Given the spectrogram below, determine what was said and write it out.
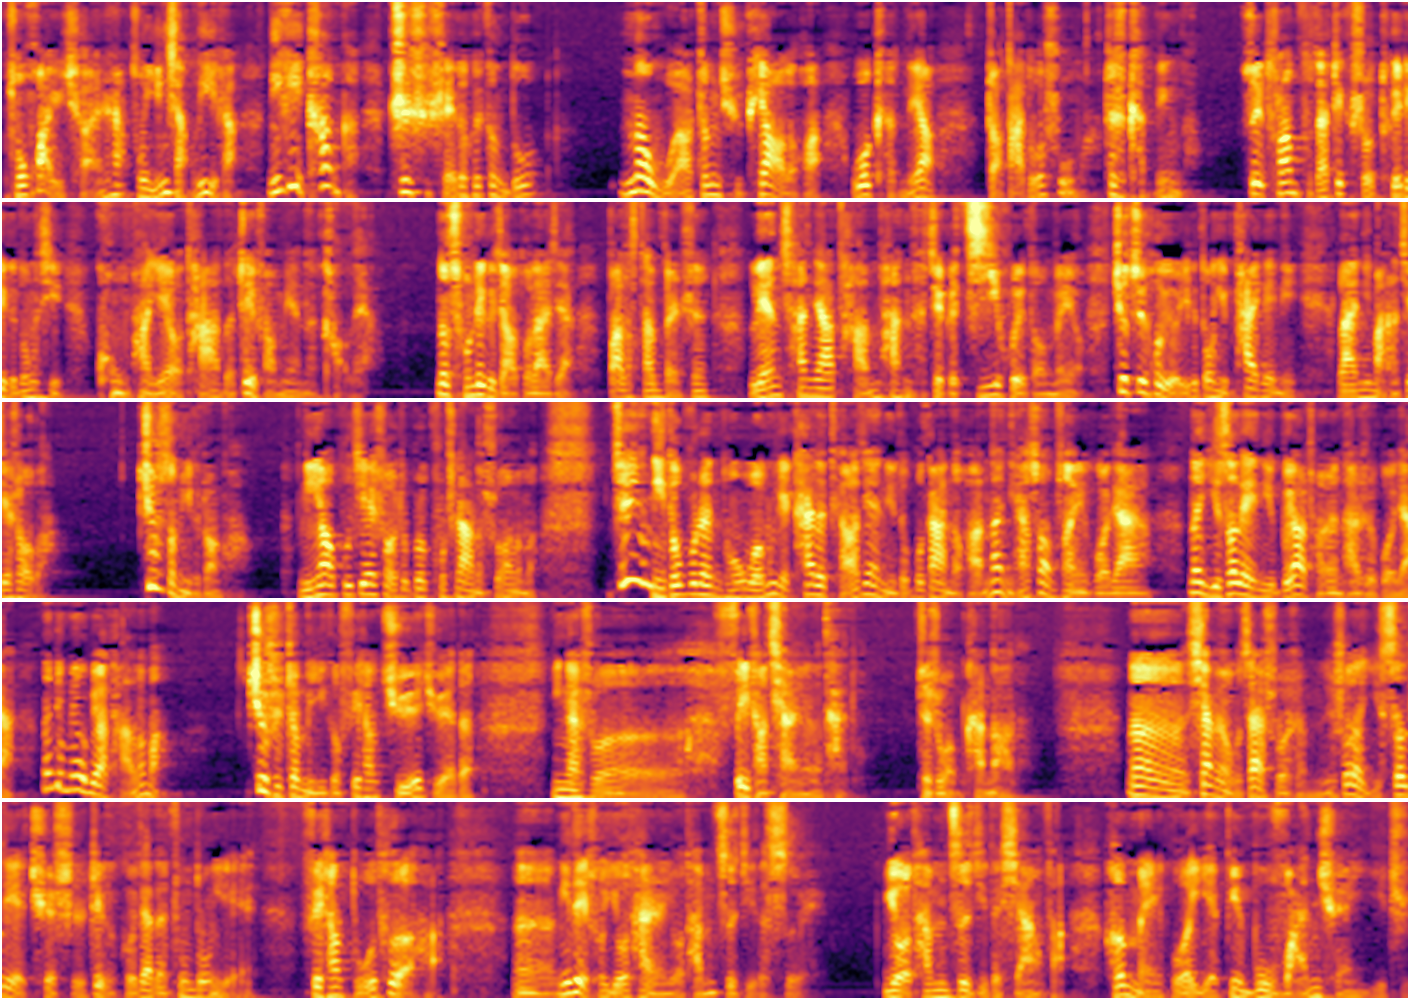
从话语权上、从影响力上，你可以看看支持谁的会更多。那我要争取票的话，我肯定要找大多数嘛，这是肯定的。所以，特朗普在这个时候推这个东西，恐怕也有他的这方面的考量。那从这个角度来讲，巴勒斯坦本身连参加谈判的这个机会都没有，就最后有一个东西拍给你，来，你马上接受吧，就是这么一个状况。你要不接受，这不是库什纳的说了吗？这个你都不认同，我们给开的条件你都不干的话，那你还算不算一个国家呀？那以色列你不要承认它是国家，那就没有必要谈了嘛。就是这么一个非常决绝的，应该说非常强硬的态度。这是我们看到的。那下面我们再说什么呢？就说到以色列，确实这个国家在中东也非常独特哈。嗯，你得说犹太人有他们自己的思维，有他们自己的想法，和美国也并不完全一致。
